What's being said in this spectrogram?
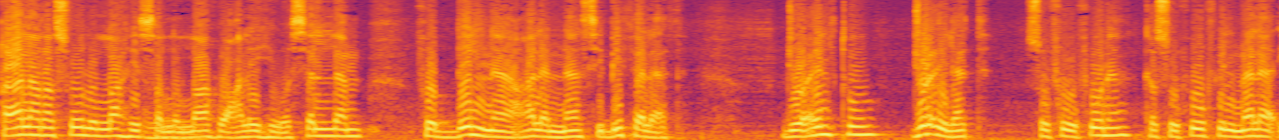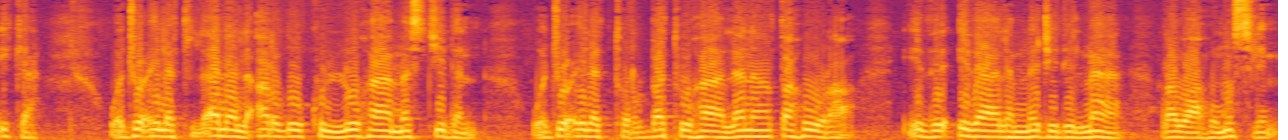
قال رسول الله صلى الله عليه وسلم فضلنا على الناس بثلاث. جعلت جعلت صفوفنا كصفوف الملائكة. وجعلت لنا الأرض كلها مسجدا. وجعلت تربتها لنا طهورا إذ إذا لم نجد الماء رواه مسلم.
